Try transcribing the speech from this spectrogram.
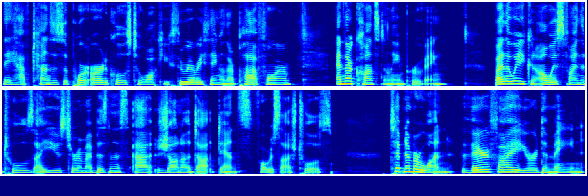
they have tons of support articles to walk you through everything on their platform, and they're constantly improving. By the way, you can always find the tools I use to run my business at zana.dance forward slash tools. Tip number one verify your domain.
